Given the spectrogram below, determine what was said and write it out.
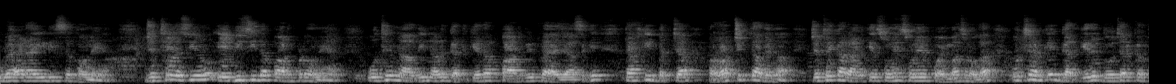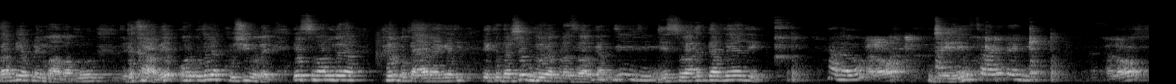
ਊੜਾ ਐੜਾ ਈੜੀ ਸਿਖਾਉਂਦੇ ਆ ਜਿੱਥੇ ਅਸੀਂ ਉਹਨੂੰ ABC ਦਾ ਪਾਠ ਪੜਾਉਂਦੇ ਆ ਉੱਥੇ ਨਾਲ ਦੀ ਨਾਲ ਗੱਤਕੇ ਦਾ ਪਾਠ ਵੀ ਪੜਾਇਆ ਜਾ ਸਕੇ ਤਾਂ ਕਿ ਬੱਚਾ ਰੌਚਕਤਾ ਦੇ ਨਾਲ ਜਿੱਥੇ ਘਰ ਆਣ ਕੇ ਸੋਹਣੇ ਸੋਹਣੇ ਪੋਇਮਾਂ ਸੁਣਾਉਂਦਾ ਉੱਥੇ ਆਣ ਕੇ ਗੱਤਕੇ ਦੇ ਦੋ ਚਾਰ ਕਰਤੱਵ ਵੀ ਆਪਣੇ ਮਾਪੇ ਨੂੰ ਦਿਖਾਵੇ ਔਰ ਉਹਦੇ ਨਾਲ ਖੁਸ਼ੀ ਹੋਵੇ। ਇਹ ਸਵਾਲ ਮੇਰਾ ਫਿਰ ਬਕਾਇਆ ਰਹਿ ਗਿਆ ਜੀ ਇੱਕ ਦਰਸ਼ਕ ਹੋਏ ਆਪਣਾ ਸਵਾਲ ਕਰਨ। ਜੀ, ਜੀ। ਜੀ ਸਵਾਗਤ ਕਰਦੇ ਆ ਜੀ। ਹੈਲੋ। ਹੈਲੋ। ਜੀ। ਸਵਾਗਤ ਹੈ ਜੀ। ਹੈਲੋ।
